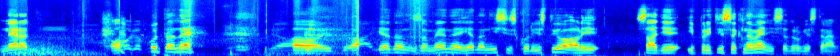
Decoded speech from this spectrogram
Ne radi. Ovoga puta ne. Joj, dva, jedan za mene, jedan nisi iskoristio, ali sad je i pritisak na meni sa druge strane.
